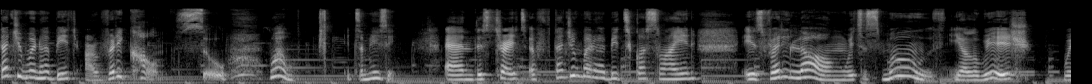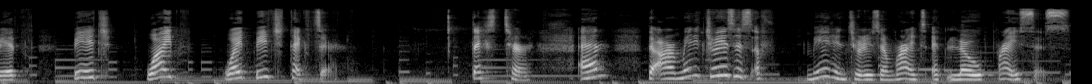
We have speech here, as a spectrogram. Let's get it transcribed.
Tanjung Benoa Beach are very calm. So, wow, it's amazing. And the stretch of Tanjung Benoa Beach coastline is very long with smooth yellowish with beach white white beach texture. Texture. And there are many choices of marine tourism rides at low prices.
